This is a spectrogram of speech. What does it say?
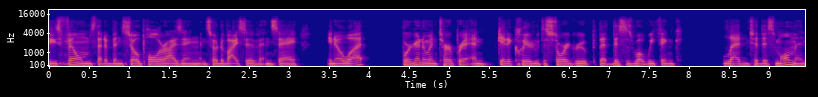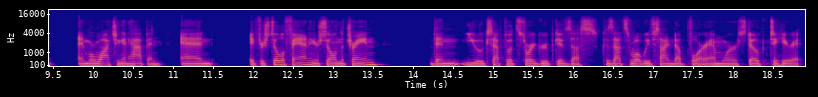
these films that have been so polarizing and so divisive and say, you know what? We're going to interpret and get it cleared with the story group that this is what we think led to this moment. And we're watching it happen. And if you're still a fan and you're still on the train, then you accept what the story group gives us because that's what we've signed up for and we're stoked to hear it.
